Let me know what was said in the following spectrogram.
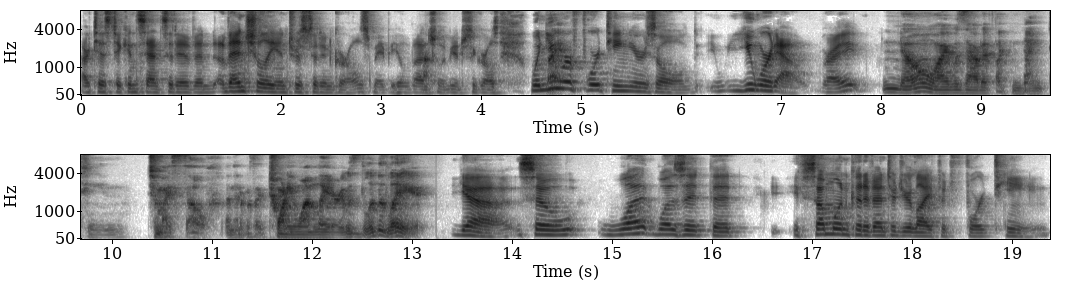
artistic and sensitive and eventually interested in girls. Maybe he'll eventually be interested in girls. When you Right. were 14 years old, you weren't out, right? no i was out at like 19 to myself and then it was like 21 later it was a little bit late Yeah. So, what was it that if someone could have entered your life at 14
